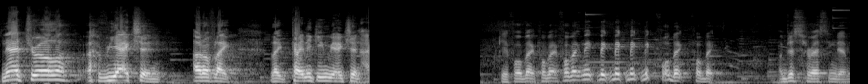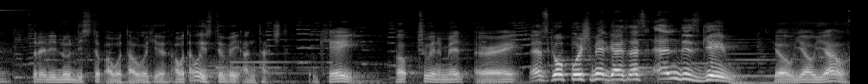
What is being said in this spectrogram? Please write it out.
natural reaction, out of like like panicking reaction. Okay, fall back, fall back, fall back, make, make, make, make, make, fall back, fall back. I'm just harassing them so that they don't disturb our tower here. Our tower is still very untouched. Okay, up two in the mid. Alright, let's go push mid, guys. Let's end this game. Yo, yo, yo.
